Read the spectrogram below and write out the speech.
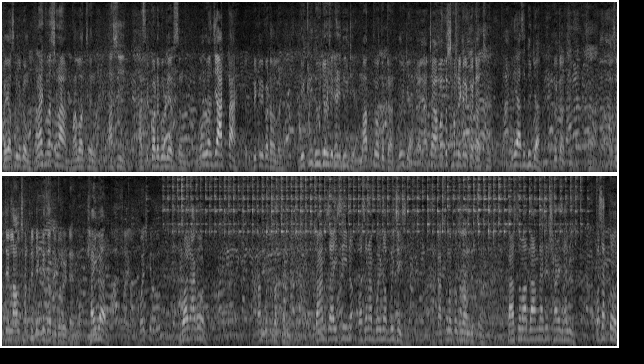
ভাই আসসালামু আলাইকুম। ওয়ালাইকুম আসসালাম। ভালো আছেন? আসি আজকে কটা করে নিয়ে আসছেন? বললাম যে আটটা। বিক্রি কটা হলো? বিক্রি দুইটা হয়েছে খালি দুইটা। মাত্র দুটা? দুইটা। আচ্ছা আমাদের সামনে এখানে কয়টা আছে? এটা আছে দুইটা। দুটো আছে। আচ্ছা যে লাল শার্টটা এটা কি জাতের গরু এটা? সাইবার বয়স কীরকম? বয়স আগর। দাম কত যাচ্ছেন দাম চাইছি পঁচানব্বই নব্বই চাইছি। কাস্টমার কত দাম দিচ্ছে? কাস্টমার দাম আছে সাড়ে চালি পঁচাত্তর।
